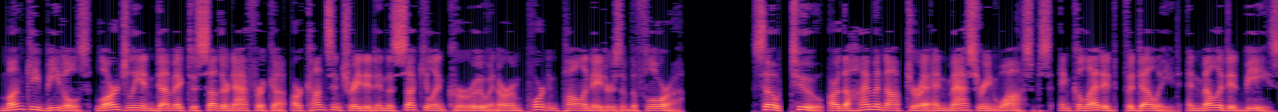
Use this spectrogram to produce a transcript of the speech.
Monkey beetles, largely endemic to southern Africa, are concentrated in the succulent karoo and are important pollinators of the flora. So, too, are the Hymenoptera and Masarine wasps, and colletid, fideliid, and melittid bees.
